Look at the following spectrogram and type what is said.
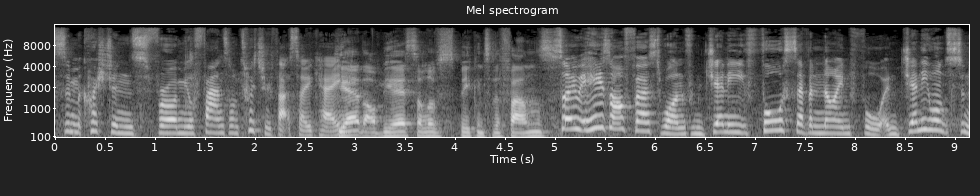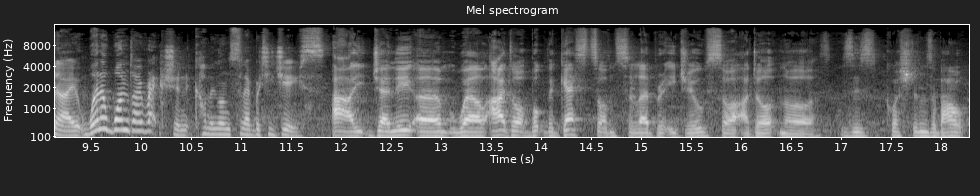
Some questions from your fans on Twitter, if that's okay. Yeah, that'll be it. I love speaking to the fans. So here's our first one from Jenny4794. And Jenny wants to know when are One Direction coming on Celebrity Juice? Hi, Jenny. Um, well, I don't book the guests on Celebrity Juice, so I don't know. Is there questions about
